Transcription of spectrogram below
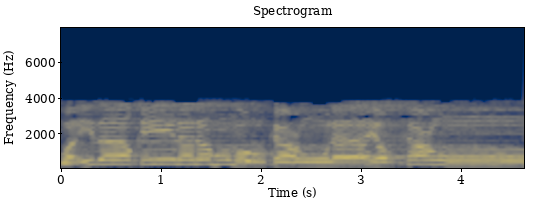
وإذا قيل لهم اركعوا لا يركعون.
